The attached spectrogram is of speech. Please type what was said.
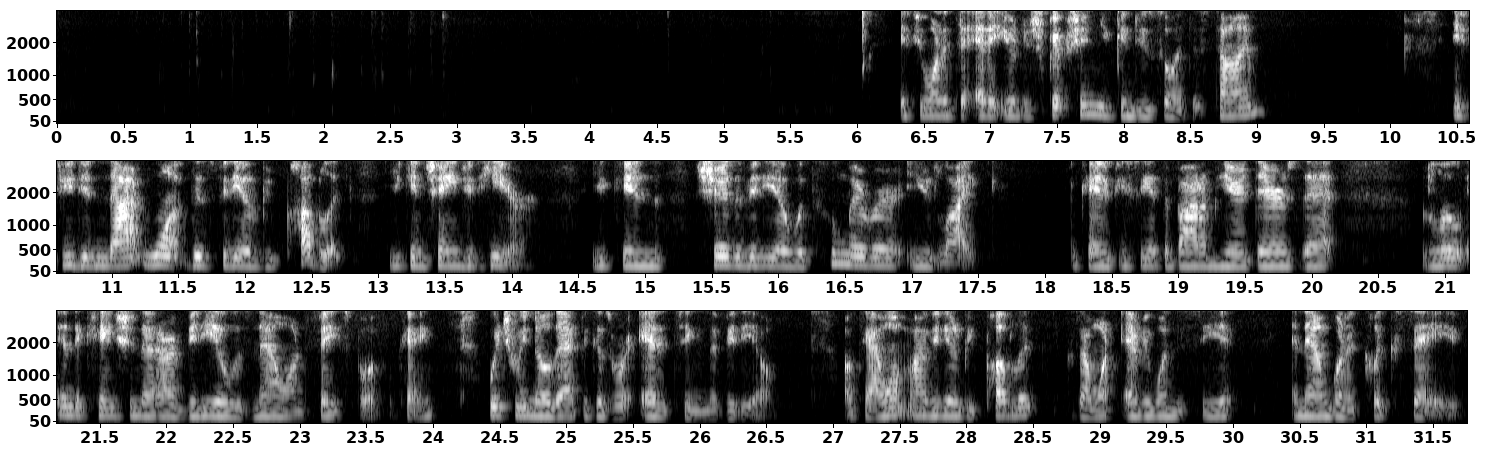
If you wanted to edit your description, you can do so at this time. If you did not want this video to be public, you can change it here. You can share the video with whomever you'd like. Okay, and if you see at the bottom here, there's that little indication that our video is now on Facebook, okay? Which we know that because we're editing the video. Okay, I want my video to be public because I want everyone to see it. And now I'm going to click Save.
